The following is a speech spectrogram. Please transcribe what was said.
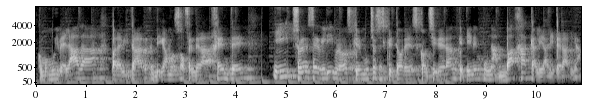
como muy velada para evitar, digamos, ofender a la gente. Y suelen ser libros que muchos escritores consideran que tienen una baja calidad literaria.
